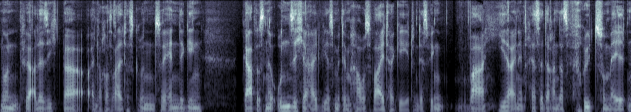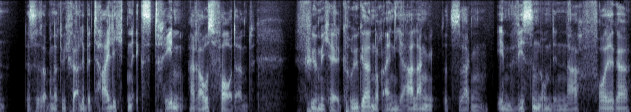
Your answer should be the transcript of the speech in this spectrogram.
nun für alle sichtbar einfach aus Altersgründen zu Ende ging gab es eine Unsicherheit, wie es mit dem Haus weitergeht. Und deswegen war hier ein Interesse daran, das früh zu melden. Das ist aber natürlich für alle Beteiligten extrem herausfordernd. Für Michael Krüger noch ein Jahr lang sozusagen im Wissen um den Nachfolger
